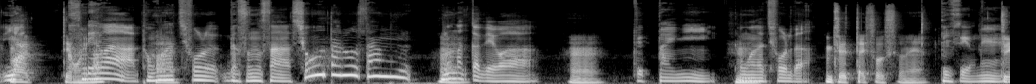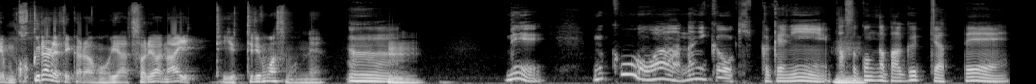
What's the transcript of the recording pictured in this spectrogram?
ん。いまあや、これでもなは友達フォルダ、そのさ、翔太郎さんの中では、うん。絶対に友達フォルダ絶対そうですよね。ですよね。でも告られてからも、いや、それはないって言ってますもんね。う。うんん。で、向こうは何かをきっかけにパソコンがバグっちゃって、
